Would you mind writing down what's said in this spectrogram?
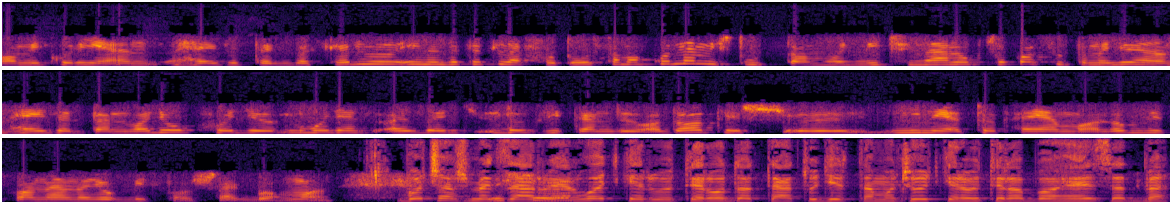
amikor ilyen helyzetekbe kerül. Én ezeket lefotóztam, akkor nem is tudtam, hogy mit csinálok, csak azt tudtam, hogy olyan helyzetben vagyok, hogy, hogy ez, ez egy rögzítendő adat, és minél több helyen van rögzítve, annál nagyobb biztonságban van. Bocsáss meg, zárójel, hogy kerültél oda? Tehát úgy értem, hogy hogy kerültél abba a helyzetbe,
